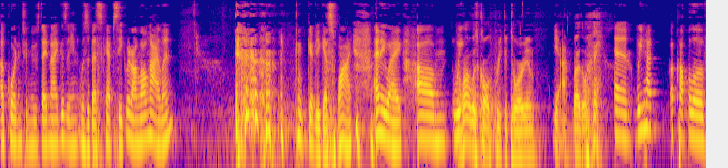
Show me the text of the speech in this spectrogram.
according to Newsday magazine, it was the best kept secret on Long Island. Can give you a guess why. Anyway, um, the we haunt was called Freakatorium, yeah, by the way. and we had a couple of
